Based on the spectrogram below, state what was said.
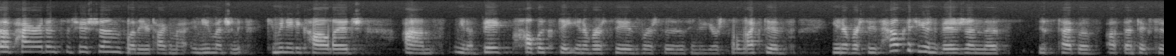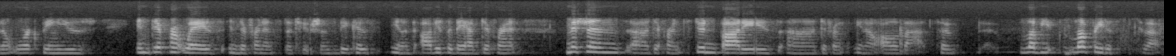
of higher ed institutions, whether you're talking about, and you mentioned community college, um, you know, big public state universities versus, you know, your selective universities. How could you envision this, this type of authentic student work being used in different ways in different institutions? Because, you know, obviously they have different missions, uh, different student bodies, uh, different, you know, all of that. So love, you, love for you to speak to that.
